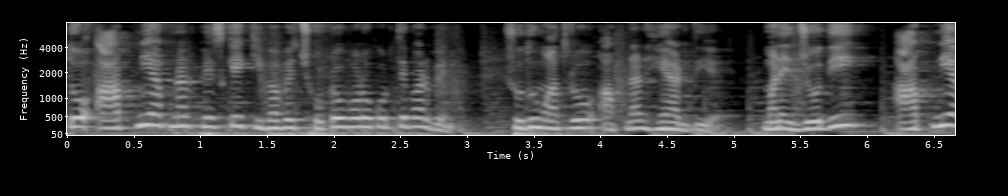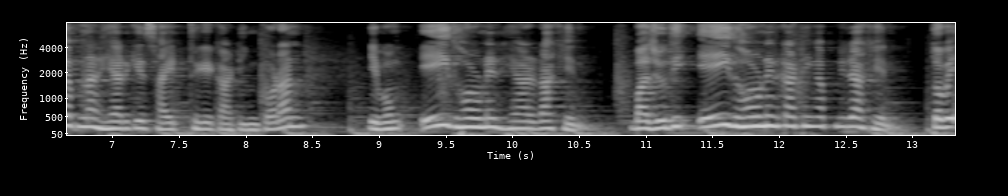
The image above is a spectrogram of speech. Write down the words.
তো আপনি আপনার ফেসকে কীভাবে ছোট বড় করতে পারবেন? শুধুমাত্র আপনার হেয়ার দিয়ে। মানে যদি আপনি আপনার হেয়ারকে সাইড থেকে কাটিং করান এবং এই ধরনের হেয়ার রাখেন বা যদি এই ধরনের কাটিং আপনি রাখেন, তবে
